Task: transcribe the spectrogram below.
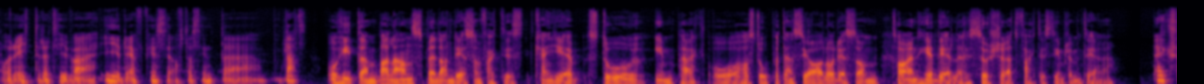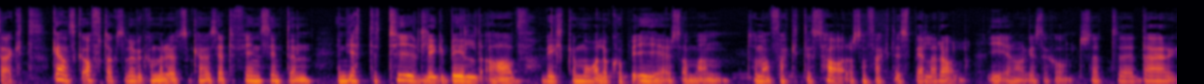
och det iterativa i det finns ju oftast inte på plats. Och hitta en balans mellan det som faktiskt kan ge stor impact och ha stor potential och det som tar en hel del resurser att faktiskt implementera. Exakt. Ganska ofta också när vi kommer ut så kan vi se att det finns inte en, en jättetydlig bild av vilka mål och KPI som man, som man faktiskt har och som faktiskt spelar roll i en organisation. Så att eh, där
